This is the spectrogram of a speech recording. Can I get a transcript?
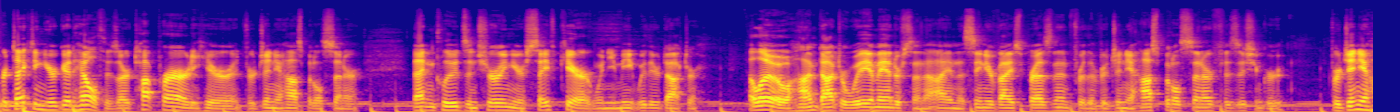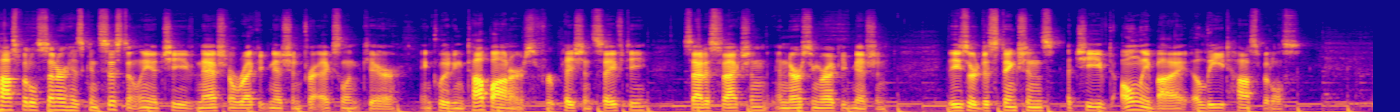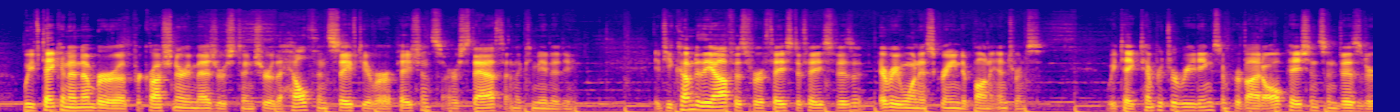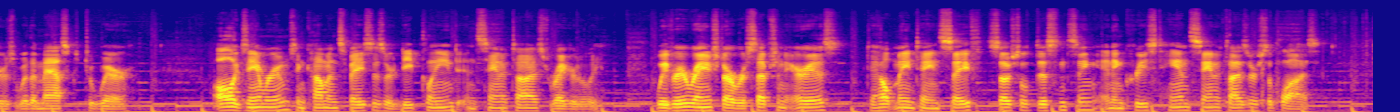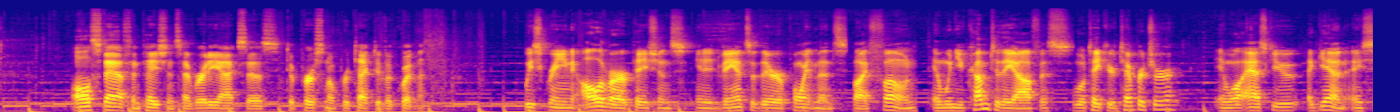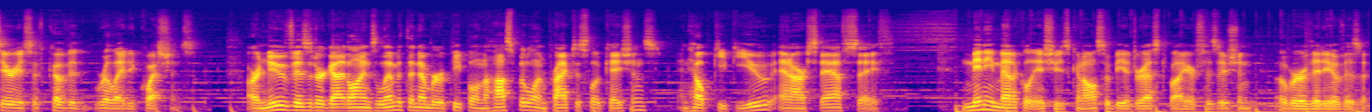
Protecting your good health is our top priority here at Virginia Hospital Center. That includes ensuring your safe care when you meet with your doctor. Hello, I'm Dr. William Anderson. I am the Senior Vice President for the Virginia Hospital Center Physician Group. Virginia Hospital Center has consistently achieved national recognition for excellent care, including top honors for patient safety, satisfaction, and nursing recognition. These are distinctions achieved only by elite hospitals. We've taken a number of precautionary measures to ensure the health and safety of our patients, our staff, and the community. If you come to the office for a face-to-face visit, everyone is screened upon entrance. We take temperature readings and provide all patients and visitors with a mask to wear. All exam rooms and common spaces are deep cleaned and sanitized regularly. We've rearranged our reception areas to help maintain safe social distancing and increased hand sanitizer supplies. All staff and patients have ready access to personal protective equipment. We screen all of our patients in advance of their appointments by phone, and when you come to the office, we'll take your temperature and we'll ask you again a series of COVID related questions. Our new visitor guidelines limit the number of people in the hospital and practice locations and help keep you and our staff safe. Many medical issues can also be addressed by your physician over a video visit.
